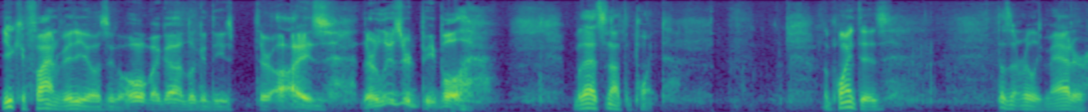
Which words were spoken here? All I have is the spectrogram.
You can find videos that go, oh my god, look at these their eyes. They're lizard people. But that's not the point. The point is, it doesn't really matter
